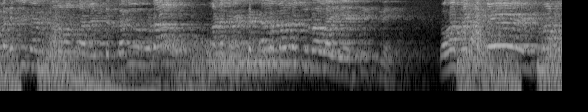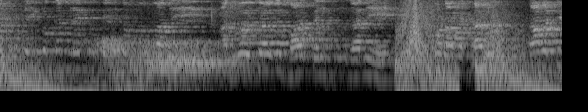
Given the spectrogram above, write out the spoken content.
మనిషి దాని తర్వాత రెండు కళ్ళు కూడా మనకు రెండు కళ్ళ వల్ల చూడాలి ఈ ఎస్సీస్ని ఒక కంటే ఇంపార్టెన్స్ ఇస్తే ఇంకొక కన్ను లేకపోతే ఎంత ఉంటుందో అది అనుభవించాలని బాగా తెలుస్తుంది కానీ అనుకోవడానికి కాదు. కాబట్టి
